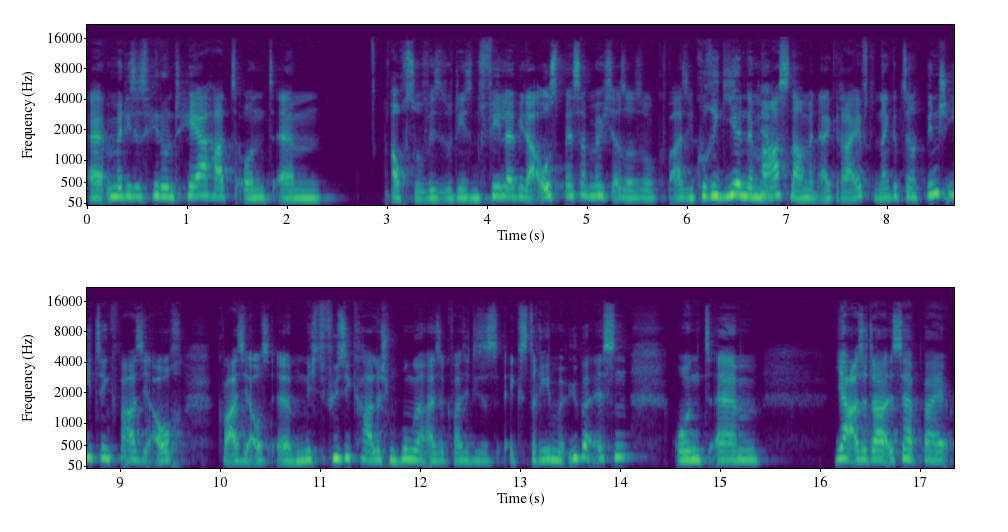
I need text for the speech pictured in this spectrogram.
äh, immer dieses Hin und Her hat und, ähm, auch so, so diesen Fehler wieder ausbessern möchte, also so quasi korrigierende Maßnahmen ja. ergreift. Und dann gibt's ja noch Binge-Eating quasi auch quasi aus ähm, nicht physikalischem Hunger, also quasi dieses extreme Überessen. Und ähm, ja, also da ist ja bei,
